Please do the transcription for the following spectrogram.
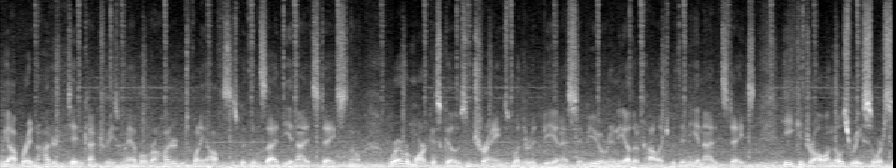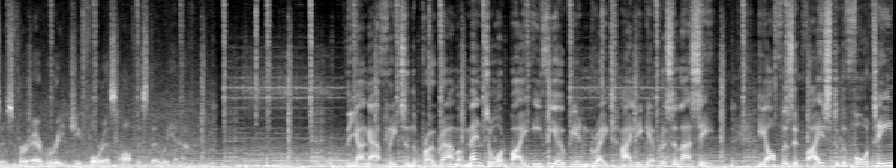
We operate in 110 countries and we have over 120 offices within inside the United States. Now, wherever Margus goes and trains, whether it be in SMU or any other college within the United States, he can draw on those resources for every G4S office that we have. The young athletes in the program are mentored by Ethiopian great Haile Gebrselassie. He offers advice to the 14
